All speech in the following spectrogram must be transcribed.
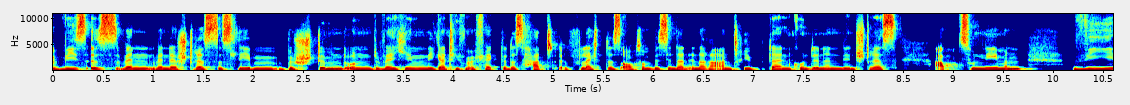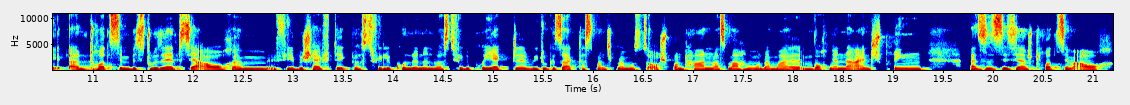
wie es ist, wenn, wenn der Stress das Leben bestimmt und welche negativen Effekte das hat. Vielleicht ist auch so ein bisschen dein innerer Antrieb, deinen Kundinnen den Stress abzunehmen. Wie äh, trotzdem bist du selbst ja auch ähm, viel beschäftigt. Du hast viele Kundinnen, du hast viele Projekte, wie du gesagt hast, manchmal musst du auch spontan was machen oder mal am Wochenende einspringen. Also es ist ja trotzdem auch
